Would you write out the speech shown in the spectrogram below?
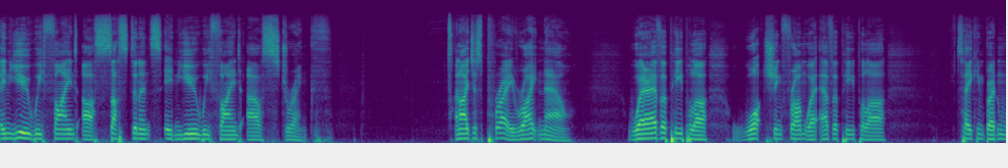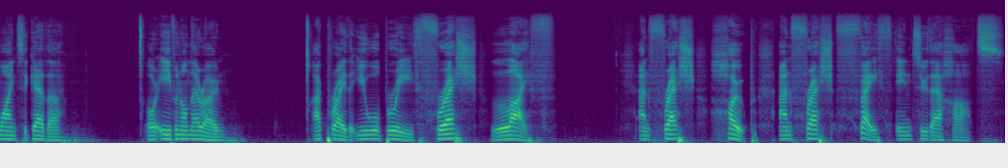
In you we find our sustenance, in you we find our strength. And I just pray right now, wherever people are watching from, wherever people are taking bread and wine together, or even on their own, I pray that you will breathe fresh life and fresh hope and fresh faith into their hearts.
